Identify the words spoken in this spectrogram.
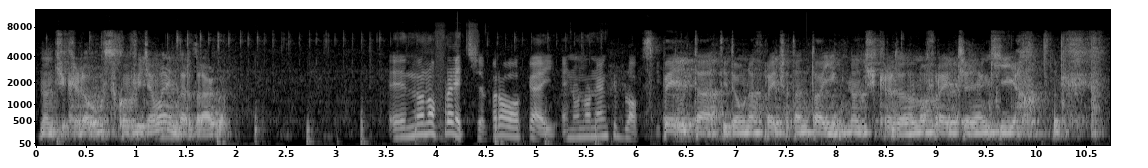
Non ci credo, sconfiggiamo l'Ender Dragon. Eh, non ho frecce, però ok. E non ho neanche blocchi. Aspetta, ti do una freccia, tanto hai... non ci credo, non ho frecce neanch'io.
